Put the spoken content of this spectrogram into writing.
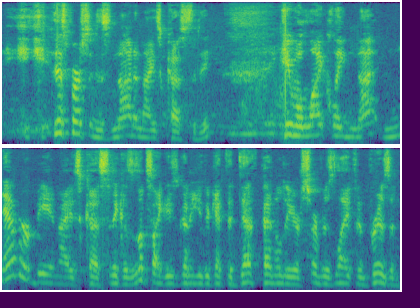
He, this person is not in ICE custody. He will likely not never be in ICE custody because it looks like he's going to either get the death penalty or serve his life in prison.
